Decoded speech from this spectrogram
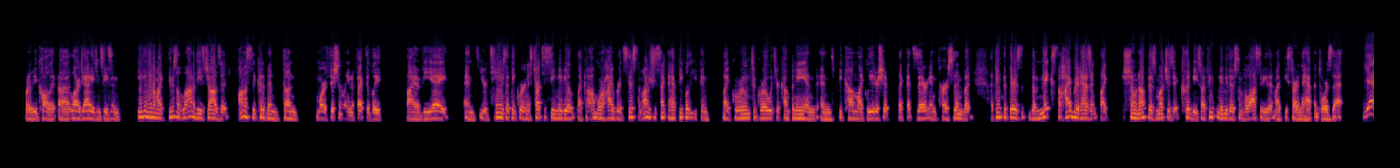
whatever you call it, uh, large ad agencies. And even then, I'm like, there's a lot of these jobs that honestly could have been done more efficiently and effectively by a VA and your teams. I think we're going to start to see maybe a, like a more hybrid system. Obviously, it's nice to have people that you can like groom to grow with your company and and become like leadership like that's there in person. But I think that there's the mix, the hybrid hasn't like shown up as much as it could be. So I think maybe there's some velocity that might be starting to happen towards that. Yeah,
